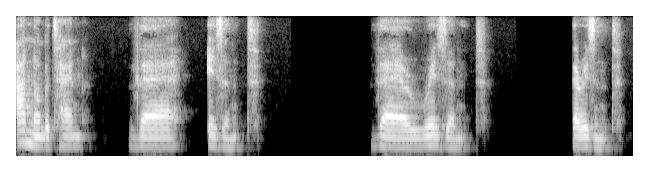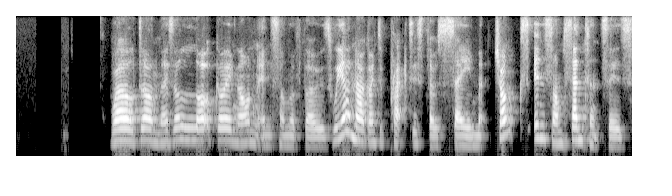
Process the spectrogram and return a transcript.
And number 10, there isn't. There isn't. There isn't. Well done. There's a lot going on in some of those. We are now going to practice those same chunks in some sentences.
